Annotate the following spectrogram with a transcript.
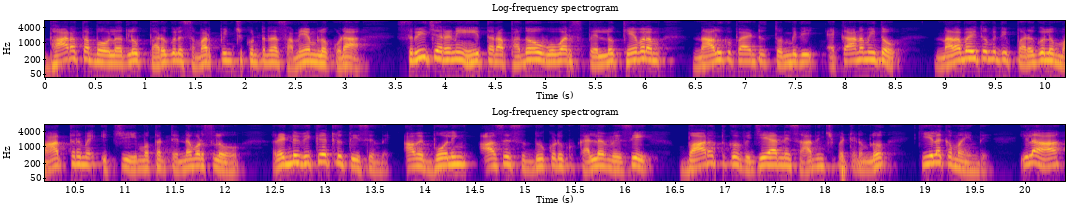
భారత బౌలర్లు పరుగులు సమర్పించుకుంటున్న సమయంలో కూడా శ్రీచరణి తన పదో ఓవర్ స్పెల్లో కేవలం నాలుగు పాయింట్ తొమ్మిది ఎకానమీతో నలభై తొమ్మిది పరుగులు మాత్రమే ఇచ్చి మొత్తం టెన్ అవర్స్లో రెండు వికెట్లు తీసింది. ఆమె బౌలింగ్ ఆసీస్ దూకుడుకు కళ్ళెం వేసి భారత్కు విజయాన్ని సాధించి పెట్టడంలో కీలకమైంది. ఇలా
